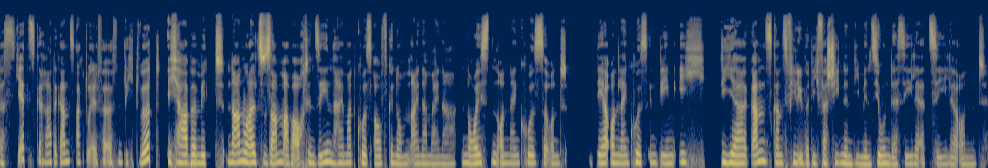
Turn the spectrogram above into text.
das jetzt gerade ganz aktuell veröffentlicht wird. Ich habe mit Nanual zusammen aber auch den Seelenheimatkurs aufgenommen, einer meiner neuesten Online-Kurse und der Online-Kurs, in dem ich dir ganz, ganz viel über die verschiedenen Dimensionen der Seele erzähle und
